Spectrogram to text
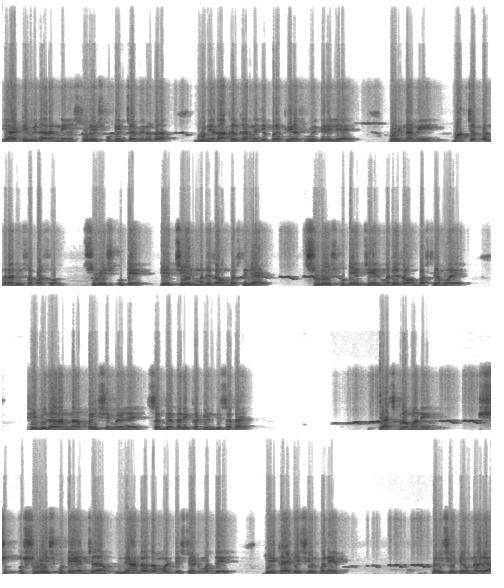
या ठेवीदारांनी सुरेश कुटेंच्या विरोधात गुन्हे दाखल करण्याची प्रक्रिया सुरू केलेली आहे. परिणामी मागच्या पंधरा दिवसापासून सुरेश कुटे हे जेलमध्ये जाऊन बसलेले आहेत सुरेश कुटे जेलमध्ये जाऊन बसल्यामुळे ठेवीदारांना पैसे मिळणे सध्या तरी कठीण दिसत आहे. त्याचप्रमाणे सुरेश कुटे यांच्या ज्ञानराधा मल्टीस्टेटमध्ये बेकायदेशीरपणे पैसे ठेवणाऱ्या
